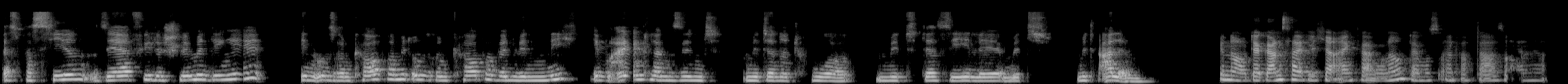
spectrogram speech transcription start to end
es passieren sehr viele schlimme Dinge in unserem Körper, mit unserem Körper, wenn wir nicht im Einklang sind mit der Natur, mit der Seele, mit, mit allem. Genau, der ganzheitliche Einklang, ne? der muss einfach da sein. Ja.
